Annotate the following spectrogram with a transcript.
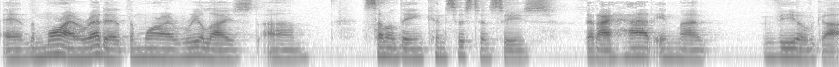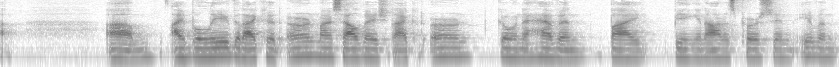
and the more I read it, the more I realized um, some of the inconsistencies that I had in my view of God. Um, I believed that I could earn my salvation, I could earn going to heaven by being an honest person, even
